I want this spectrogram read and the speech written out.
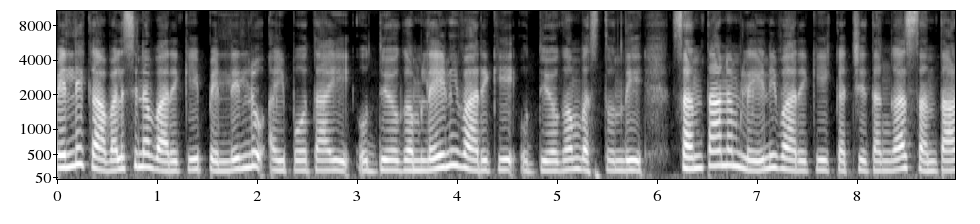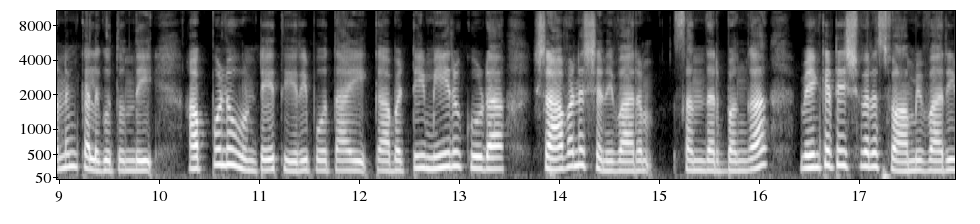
పెళ్ళి కావలసిన వారికి పెళ్ళిళ్ళు అయిపోతాయి. ఉద్యోగం లేని వారికి ఉద్యోగం వస్తుంది. సంతానం లేని వారికి ఖచ్చితంగా సంతానం కలుగుతుంది. అప్పులు ఉంటే తీరిపోతాయి. కాబట్టి మీరు కూడా శ్రావణ శనివారం సందర్భంగా వెంకటేశ్వర స్వామి వారి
